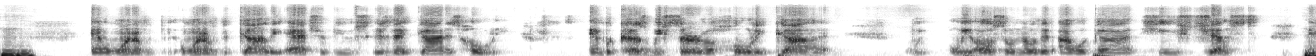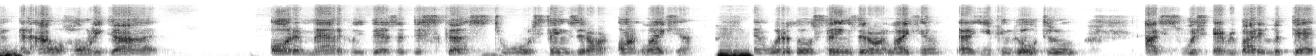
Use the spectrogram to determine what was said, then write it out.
Mm-hmm. And one of one of the godly attributes is that God is holy, and because we serve a holy God, we, we also know that our God He's just, and and our holy God automatically there's a disgust towards things that aren't aren't like Him. Mm-hmm. And what are those things that aren't like Him? Uh, you can go through. I just wish everybody looked at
